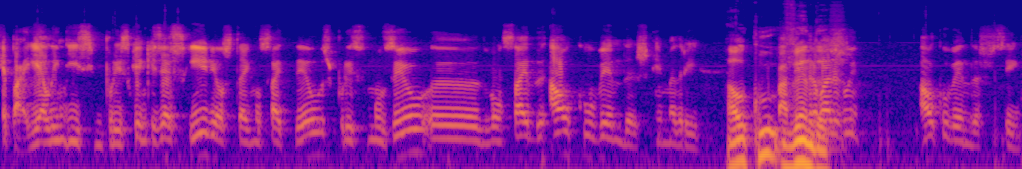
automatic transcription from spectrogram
Epá, e é lindíssimo, por isso quem quiser seguir, eles têm o site deles, por isso Museu uh, de Bonsai de Alcobendas, em Madrid. Alcobendas? Alcobendas, sim.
